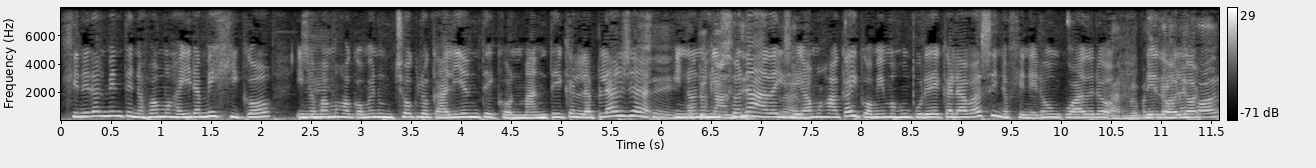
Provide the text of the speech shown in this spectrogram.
Generalmente nos vamos a ir a México y nos vamos a comer un choclo caliente con manteca en la playa y no nos hizo nada y llegamos acá y comimos un puré de calabaza y nos generó un cuadro de dolor. mejor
